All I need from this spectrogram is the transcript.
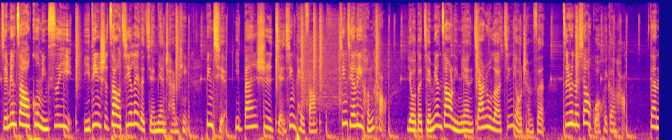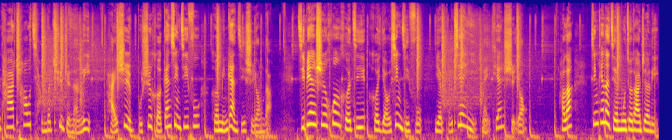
洁面皂顾名思义，一定是皂基类的洁面产品，并且一般是碱性配方，清洁力很好。有的洁面皂里面加入了精油成分，滋润的效果会更好，但它超强的去脂能力还是不适合干性肌肤和敏感肌使用的。即便是混合肌和油性肌肤，也不建议每天使用。好了，今天的节目就到这里，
